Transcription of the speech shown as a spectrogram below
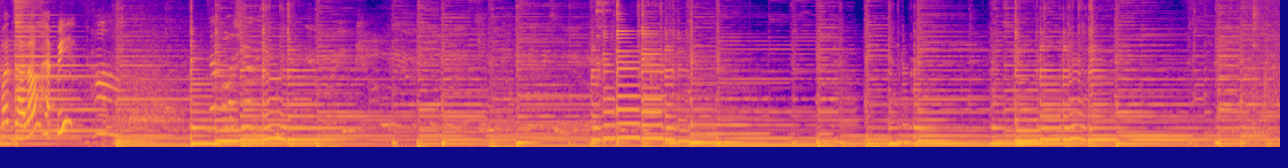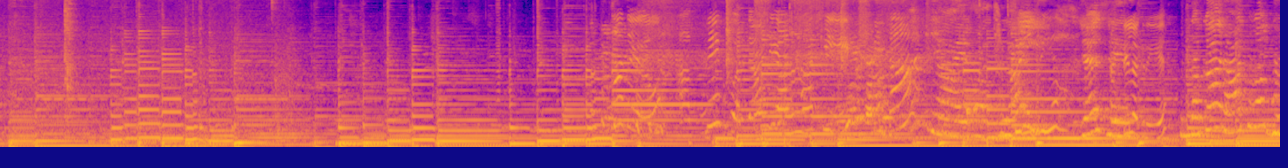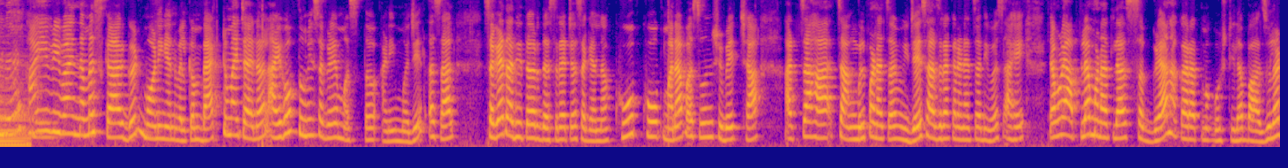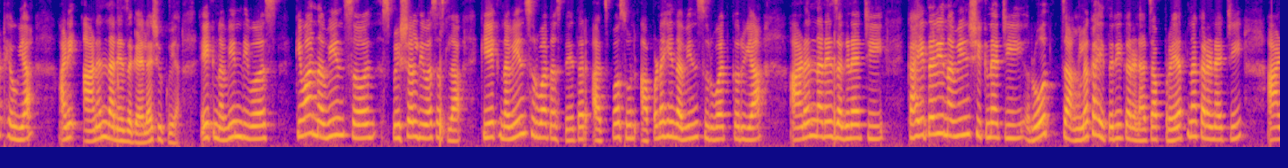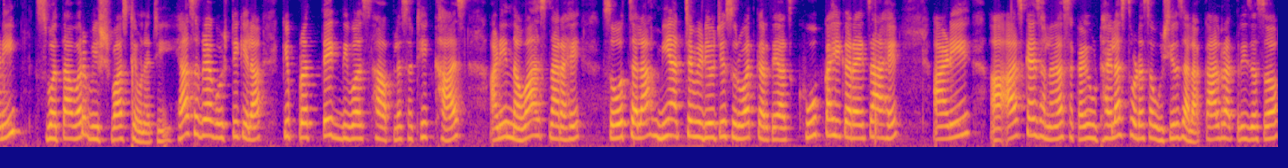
बस झालं. Happy hi everyone नमस्कार. Good morning and welcome back to my channel I hope तुम्ही सगळे मस्त आणि मजेत असाल. सगळ्यात आधी तर दसऱ्याच्या सगळ्यांना खूप खूप मनापासून शुभेच्छा. आजचा हा चांगुलपणाचा विजय साजरा करण्याचा दिवस आहे. त्यामुळे आपल्या मनातल्या सगळ्या नकारात्मक गोष्टीला बाजूला ठेवूया आणि आनंदाने जगायला शिकूया. एक नवीन दिवस किंवा नवीन सण स्पेशल दिवस असला की एक नवीन सुरुवात असते तर आजपासून आपणही नवीन सुरुवात करूया. आनंदाने जगण्याची काहीतरी नवीन शिकण्याची रोज चांगलं काहीतरी करण्याचा प्रयत्न करण्याची आणि स्वतःवर विश्वास ठेवण्याची. ह्या सगळ्या गोष्टी केला की प्रत्येक दिवस हा आपल्यासाठी खास आणि नवा असणार आहे. सो चला मी आजच्या व्हिडिओची सुरुवात करते. आज खूप काही करायचं आहे. आणि आज काय झालं ना सकाळी उठायलाच थोडासा उशीर झाला. काल रात्री जसं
